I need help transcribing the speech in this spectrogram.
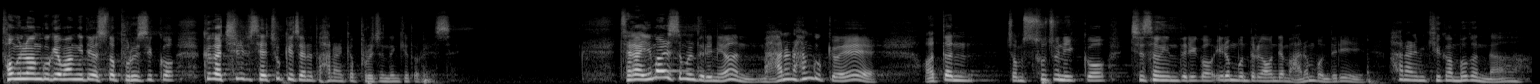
통일왕국의 왕이 되어서도 부르짖고 그가 70세 죽기 전에도 하나님께 부르짖는 기도를 했어요. 제가 이 말씀을 드리면 많은 한국교회에 어떤 좀 수준 있고 지성인들이고 이런 분들 가운데 많은 분들이 하나님이 귀가 먹었나?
